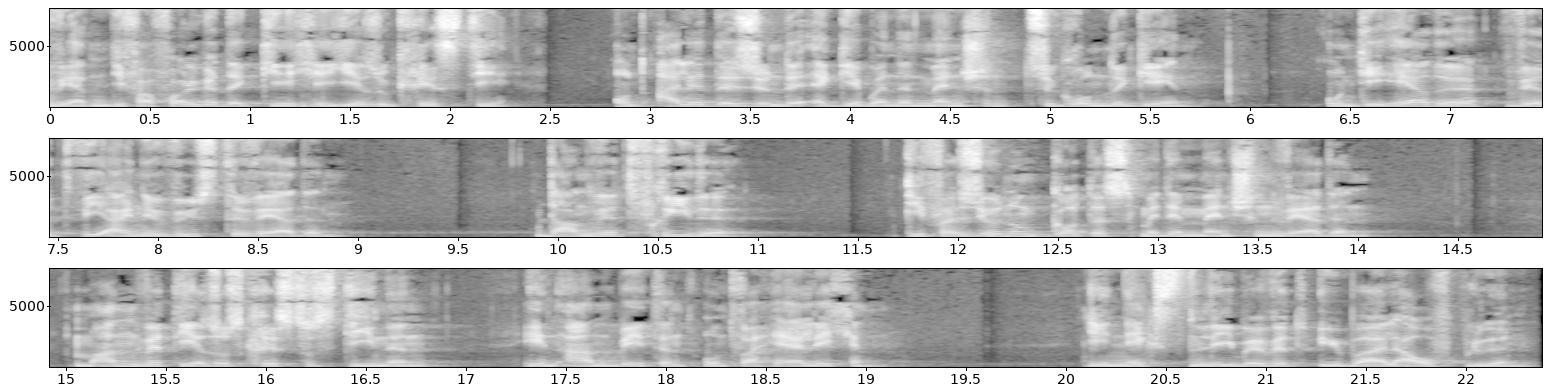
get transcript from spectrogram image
werden die Verfolger der Kirche Jesu Christi und alle der Sünde ergebenen Menschen zugrunde gehen und die Erde wird wie eine Wüste werden. Dann wird Friede, die Versöhnung Gottes mit dem Menschen werden. Man wird Jesus Christus dienen, ihn anbeten und verherrlichen. Die Nächstenliebe wird überall aufblühen.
